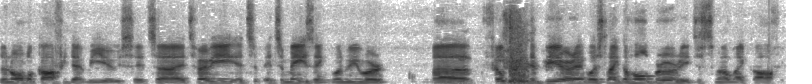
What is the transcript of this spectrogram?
the normal coffee that we use. It's uh, it's very it's it's amazing. When we were uh, filtering the beer, it was like the whole brewery just smelled like coffee.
